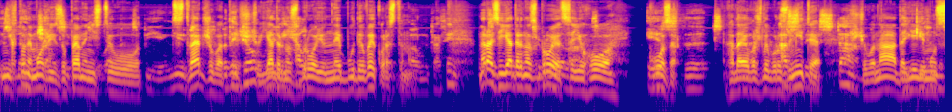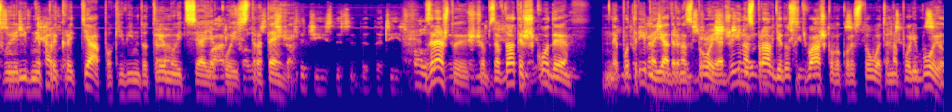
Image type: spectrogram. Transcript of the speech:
ніхто не може із упевненістю стверджувати, що ядерну зброю не буде використано. Наразі ядерна зброя це його козир. Гадаю, важливо розуміти, що вона дає йому своєрідне прикриття, поки він дотримується якоїсь стратегії. Зрештою, щоб завдати шкоди, не потрібна ядерна зброя, адже її насправді досить важко використовувати на полі бою.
